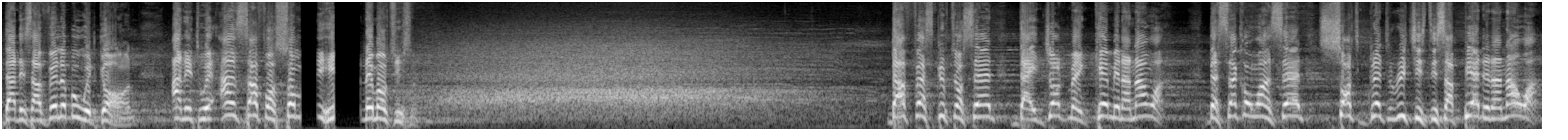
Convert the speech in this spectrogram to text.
that is available with God, and it will answer for somebody here in the name of Jesus. That first scripture said, Thy judgment came in an hour. The second one said, Such great riches disappeared in an hour.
